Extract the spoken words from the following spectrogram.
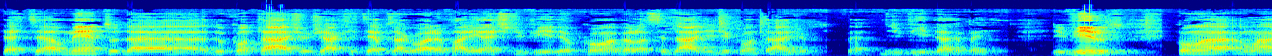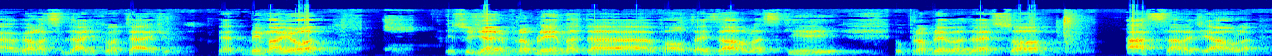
certo, aumento da, do contágio, já que temos agora variante de vídeo com a velocidade de contágio, de vida, de vírus, com a, uma velocidade de contágio certo, bem maior, isso gera um problema da volta às aulas, que o problema não é só a sala de aula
